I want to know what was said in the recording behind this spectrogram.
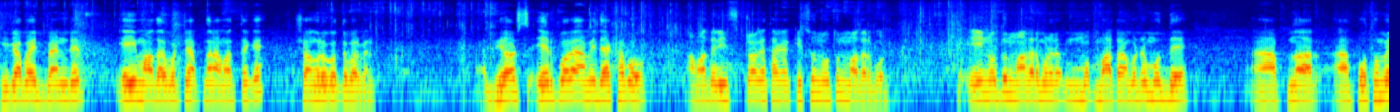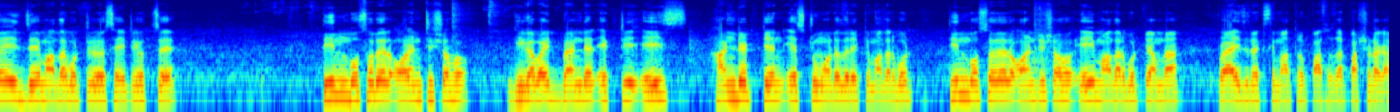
গিগাবাইট ব্র্যান্ডের এই মাদারবোর্ডটি আপনারা আমার থেকে সংগ্রহ করতে পারবেন। ভিওর্স এরপরে আমি দেখাবো আমাদের স্টকে থাকা কিছু নতুন মাদারবোর্ড এই নতুন মাদারবোর্ডের মাদারবোর্ডের মধ্যে আপনার প্রথমেই যে মাদারবোর্ডটি রয়েছে, এটি হচ্ছে তিন বছরের ওয়ারেন্টি সহ গিগাবাইট ব্র্যান্ডের একটি H hundred ten S two মডেলের একটি মাদারবোর্ড তিন বছরের ওয়ারেন্টি সহ এই মাদারবোর্ডটি আমরা প্রাইস রাখছি মাত্র পাঁচ হাজার পাঁচশো টাকা।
